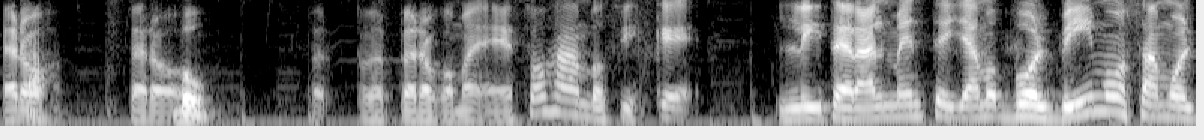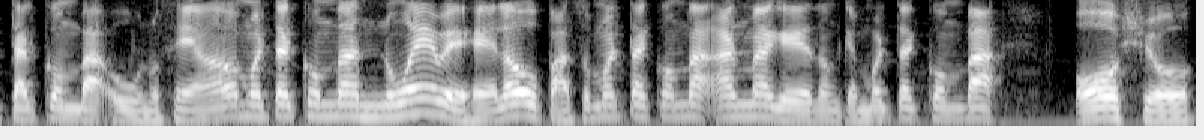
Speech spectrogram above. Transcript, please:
Pero, Ah. pero, Boom. pero, pero, pero como es eso, ambos, si es que literalmente ya mo- volvimos a Mortal Kombat 1. Se llamaba Mortal Kombat 9. Hello, pasó Mortal Kombat Armageddon, que es Mortal Kombat 8,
